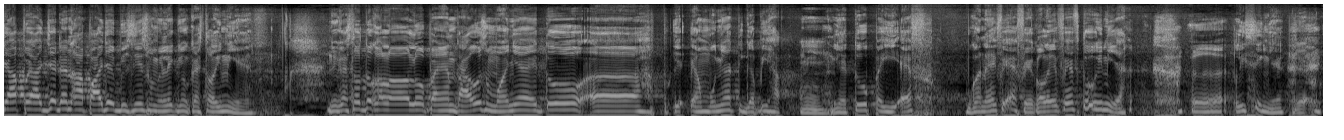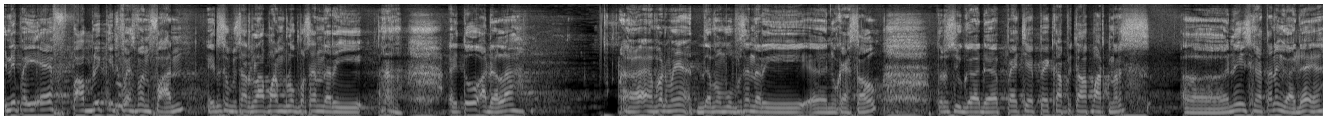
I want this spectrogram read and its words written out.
siapa aja dan apa aja bisnis pemilik Newcastle ini ya? Newcastle tuh kalau lu pengen tahu semuanya itu eh, yang punya tiga pihak. Hmm. yaitu PIF bukan EVF ya kalau EVF tuh ini ya eh, leasing ya. Iya. ini PIF Public Investment Fund itu sebesar 80% dari itu adalah eh, apa namanya 80% dari eh, Newcastle. Terus juga ada PCP Capital Partners Eh, ini singkatannya nggak ada ya.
